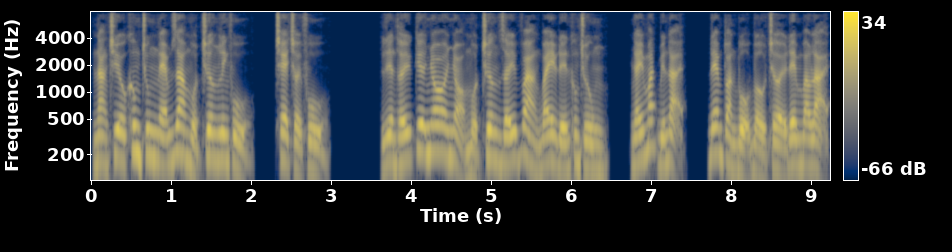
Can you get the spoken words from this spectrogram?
Nàng chiều không trung ném ra một trương linh phủ, che trời phủ Liền thấy kia nho nhỏ một trương giấy vàng bay đến không trung, nháy mắt biến đại, đem toàn bộ bầu trời đêm bao lại,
